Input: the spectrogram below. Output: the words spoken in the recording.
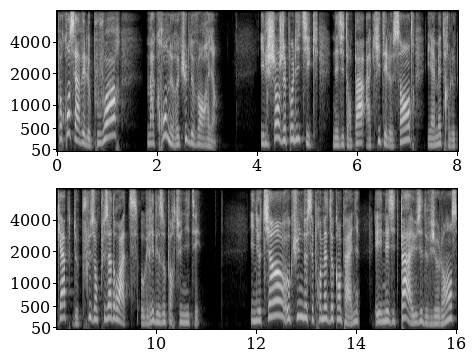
Pour conserver le pouvoir, Macron ne recule devant rien. Il change de politique, n'hésitant pas à quitter le centre et à mettre le cap de plus en plus à droite, au gré des opportunités. Il ne tient aucune de ses promesses de campagne et n'hésite pas à user de violence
